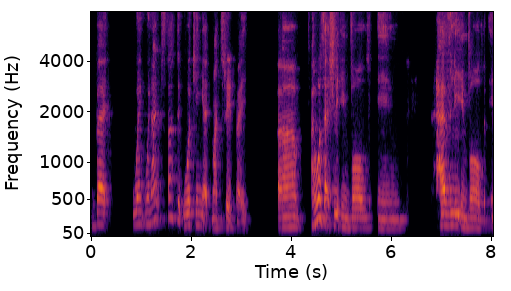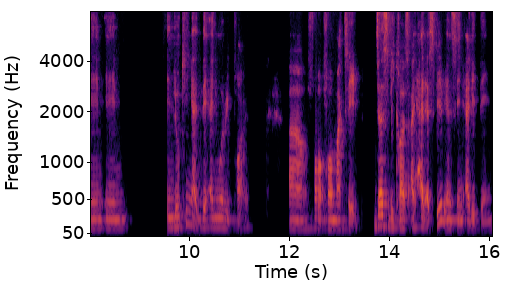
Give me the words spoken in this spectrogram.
but when when I started working at Matrade, right, um, I was actually involved in heavily involved in in in looking at the annual report uh, for for Matrade just because I had experience in editing.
